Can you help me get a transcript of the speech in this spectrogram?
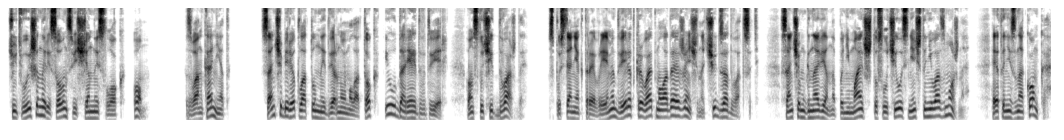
Чуть выше нарисован священный слог «Ом». Звонка нет. Санчо берет латунный дверной молоток и ударяет в дверь. Он стучит дважды. Спустя некоторое время дверь открывает молодая женщина, чуть за двадцать. Санчо мгновенно понимает, что случилось нечто невозможное. Это незнакомка,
